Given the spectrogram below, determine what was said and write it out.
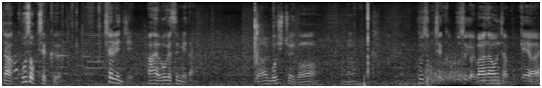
자, 구속 체크 챌린지 아, 해보겠습니다. 야, 멋있죠, 이거. 어. 구속 체크, 구속이 얼마나 나오는지 한번 볼게요.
